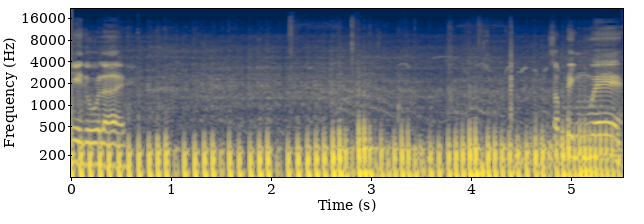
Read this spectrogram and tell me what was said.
นี่ดูเลย สปริงเวย์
